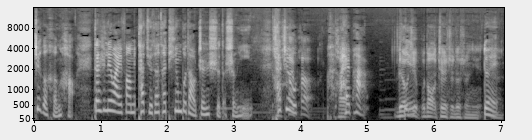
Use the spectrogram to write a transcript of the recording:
这个很好。但是另外一方面，他觉得他听不到真实的声音，他只有害怕害怕了解不到真实的声音。对，嗯、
